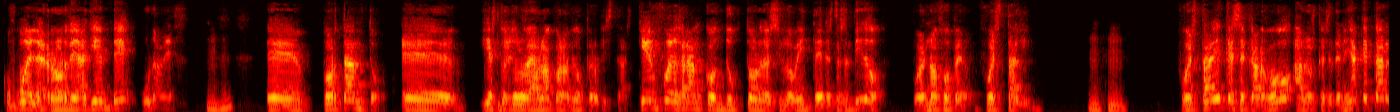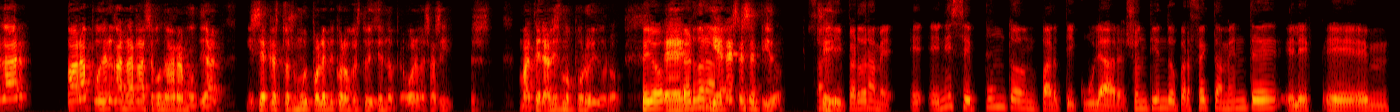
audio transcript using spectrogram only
fue el error de Allende una vez. Eh, por tanto, eh, y esto yo lo he hablado con amigos peronistas, ¿quién fue el gran conductor del siglo XX en este sentido? Pues no fue Perón, fue Stalin. Fue Stalin que se cargó a los que se tenía que cargar para poder ganar la Segunda Guerra Mundial. Y sé que esto es muy polémico lo que estoy diciendo, pero bueno, es así. Es materialismo puro y duro. Pero, eh, y en ese sentido. Santi, perdóname, e, en ese punto en particular, yo entiendo perfectamente el, eh,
